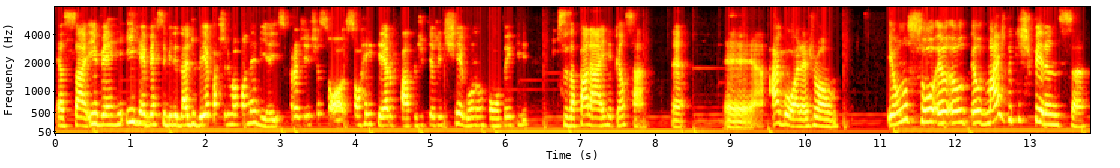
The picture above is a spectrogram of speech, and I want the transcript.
essa irreversibilidade veio a partir de uma pandemia. Isso para a gente só, só reitera o fato de que a gente chegou num ponto em que precisa parar e repensar, né? É, agora, João, eu não sou, eu, eu, eu, mais do que esperança,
